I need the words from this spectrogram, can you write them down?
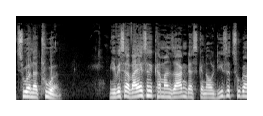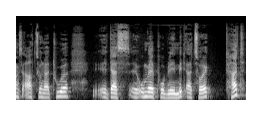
zur Natur. In gewisser Weise kann man sagen, dass genau diese Zugangsart zur Natur äh, das Umweltproblem mit erzeugt hat,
